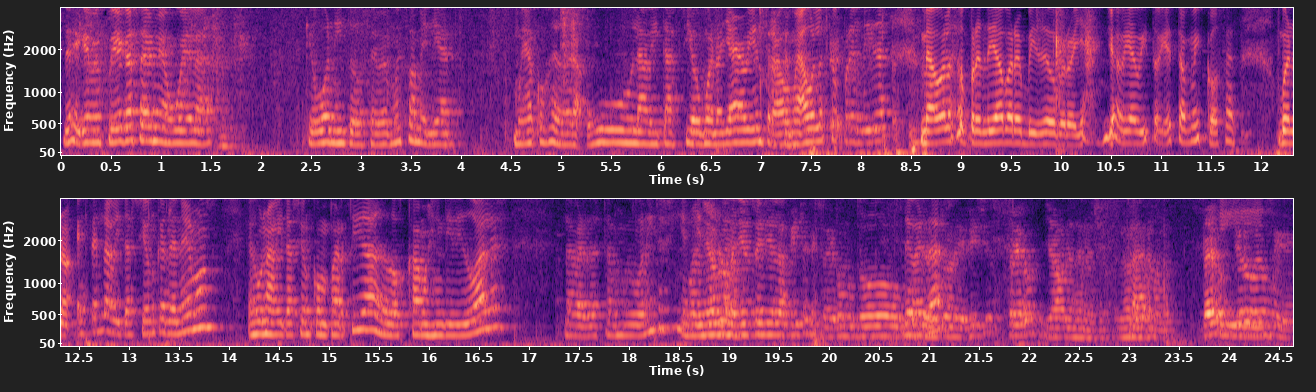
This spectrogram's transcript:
desde que me fui a casa de mi abuela. Qué bonito, se ve muy familiar. Muy acogedora. Uh, la habitación. Bueno, ya había entrado. Me hago la sorprendida. Me hago la sorprendida para el video, pero ya, ya había visto y están mis cosas. Bueno, esta es la habitación que tenemos. Es una habitación compartida de dos camas individuales. La verdad está muy bonita. Y Mañana lo metí en la fiesta que se ve como todo ¿De verdad? dentro del edificio, pero ya ahora es de noche. No claro. Pero yo lo veo muy bien.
